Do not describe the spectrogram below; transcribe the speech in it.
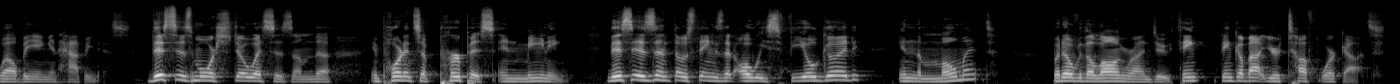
well being and happiness. This is more stoicism, the importance of purpose and meaning. This isn't those things that always feel good in the moment, but over the long run do. Think think about your tough workouts.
